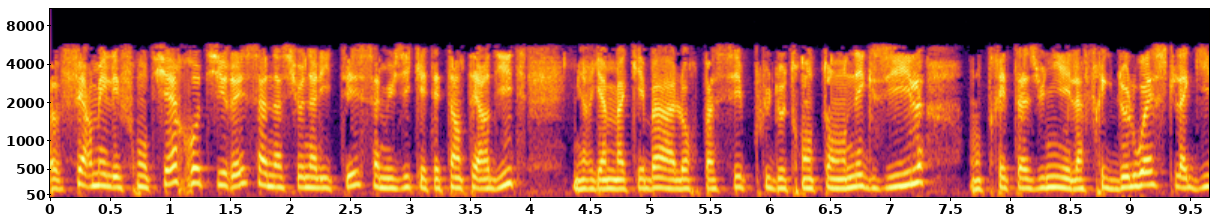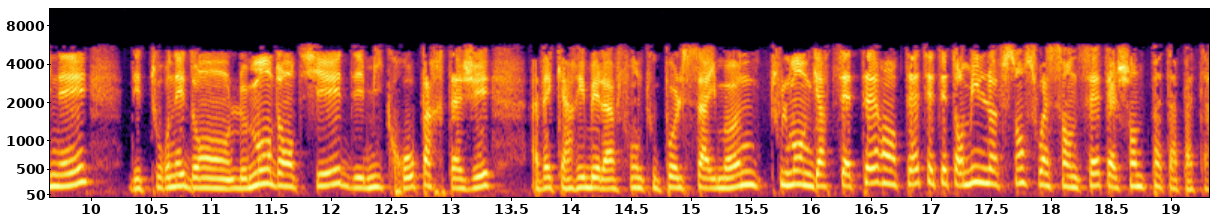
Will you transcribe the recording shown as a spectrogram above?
euh, fermé les frontières, retiré sa nationalité, sa musique était interdite. Myriam Makeba a alors passé plus de 30 ans en exil entre États-Unis et l'Afrique de l'Ouest, la Guinée, des tournées dans le monde entier, des micros partagés avec Harry Belafonte ou Paul Simon. Tout le monde garde cette ère en tête. C'était en 1967. Elle chante Pata Pata.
